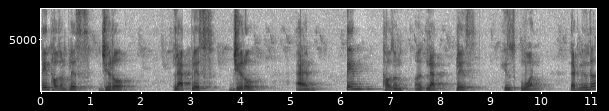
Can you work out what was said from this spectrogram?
10,000 plus 0, lakh plus 0 and 10,000 uh, lakh place is 1. That means the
